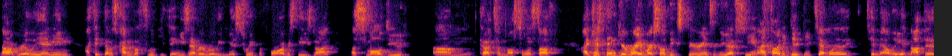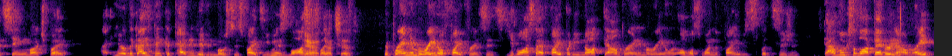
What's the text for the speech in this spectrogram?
not really. I mean, I think that was kind of a fluky thing. He's never really missed weight before. Obviously, he's not a small dude. Um, got some muscle and stuff. I just think you're right, Marcel. The experience in the UFC, and I thought he did beat Tim Elliott. Tim Elliott, not that it's saying much, but you know the guy's been competitive in most of his fights, even his losses. Yeah, like that's it. the Brandon Moreno fight, for instance, he lost that fight, but he knocked down Brandon Moreno and almost won the fight. It was a split decision. That looks a lot better Mhm. now, right?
